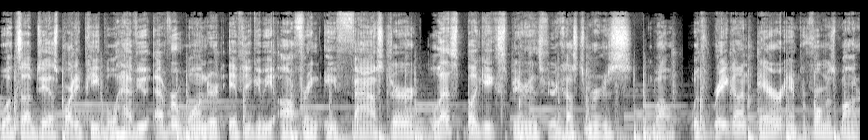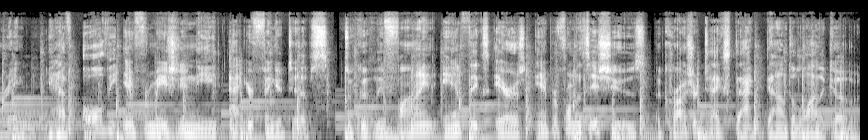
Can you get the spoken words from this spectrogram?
What's up, JS Party people? Have you ever wondered if you could be offering a faster, less buggy experience for your customers? Well, with Raygun Error and Performance Monitoring, you have all the information you need at your fingertips to quickly find and fix errors and performance issues across your tech stack down to the line of code.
